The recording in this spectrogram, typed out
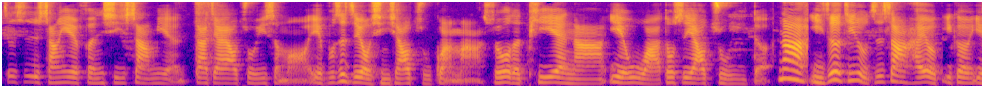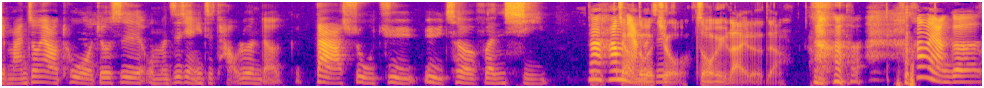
这是商业分析上面大家要注意什么？也不是只有行销主管嘛，所有的 PM 啊、业务啊都是要注意的。那以这个基础之上，还有一个也蛮重要的 tool，就是我们之前一直讨论的大数据预测分析。那他们两个终于来了，这样。他们两个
